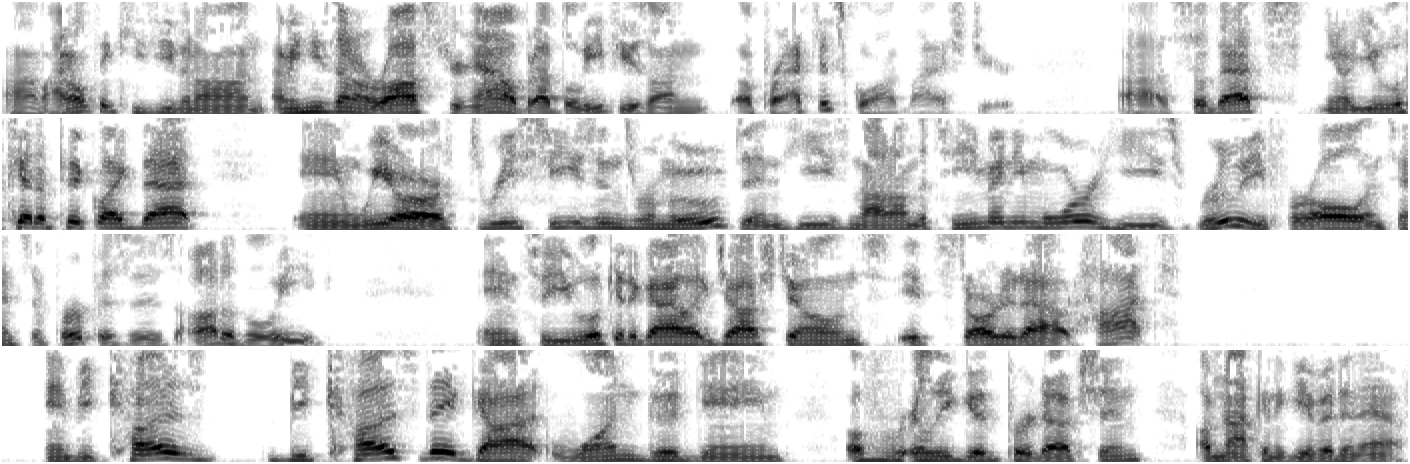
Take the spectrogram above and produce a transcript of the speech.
Um, I don't think he's even on. I mean, he's on a roster now, but I believe he was on a practice squad last year. Uh, so that's you know, you look at a pick like that, and we are three seasons removed, and he's not on the team anymore. He's really, for all intents and purposes, out of the league. And so you look at a guy like Josh Jones, it started out hot. And because because they got one good game of really good production, I'm not going to give it an F.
